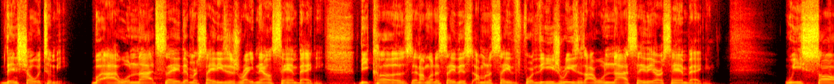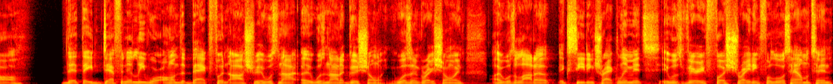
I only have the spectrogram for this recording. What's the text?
Then show it to me. But I will not say that Mercedes is right now sandbagging because, and I'm going to say this, I'm going to say for these reasons, I will not say they are sandbagging. We saw that they definitely were on the back foot in Austria. It was not it was not a good showing. It wasn't a great showing. Uh, it was a lot of exceeding track limits. It was very frustrating for Lewis Hamilton.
